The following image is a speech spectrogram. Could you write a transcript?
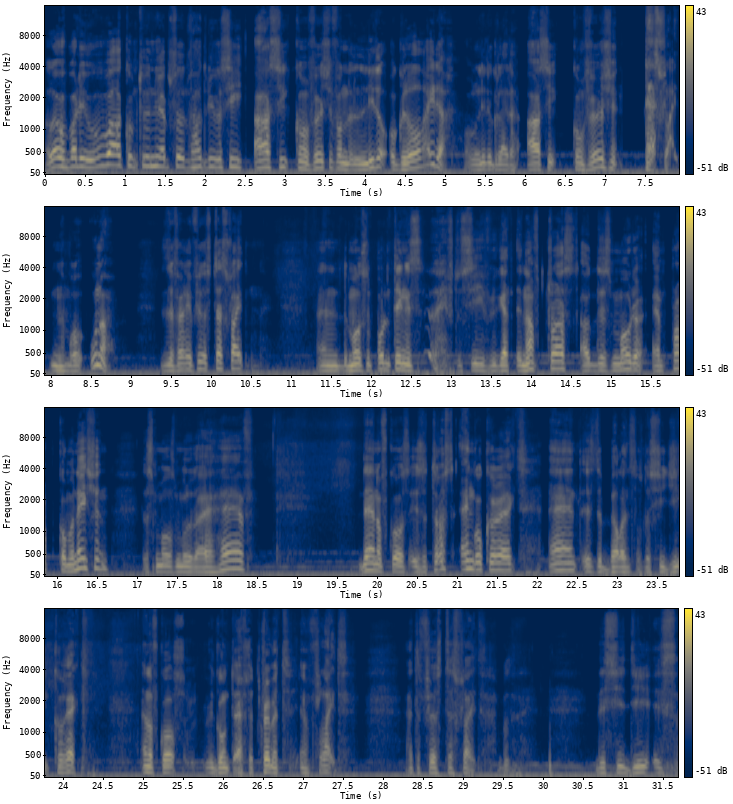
Hello everybody, welcome to a new episode of How to Do See RC conversion van de Lidl Glider, Lidl Glider RC conversion test flight number uno. This is the very first test flight and the most important thing is I have to see if we get enough thrust out of this motor and prop combination, the smallest motor that I have. Then of course is the thrust angle correct and is the balance of the CG correct. And of course we're going to have to trim it in flight at the first test flight. But the CG is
